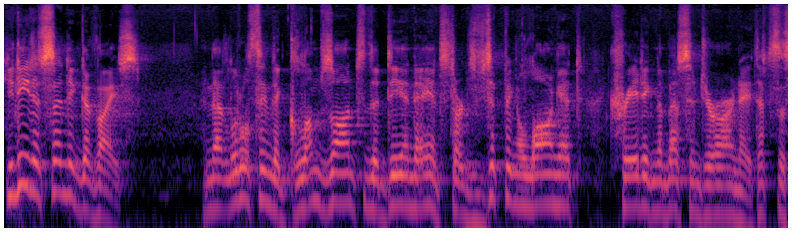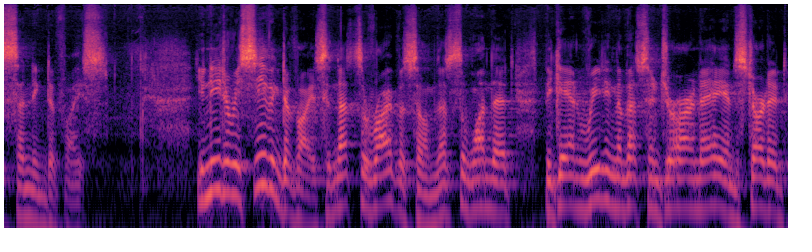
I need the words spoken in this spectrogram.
You need a sending device. And that little thing that glums onto the DNA and starts zipping along it, creating the messenger RNA. That's the sending device. You need a receiving device, and that's the ribosome. That's the one that began reading the messenger RNA and started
